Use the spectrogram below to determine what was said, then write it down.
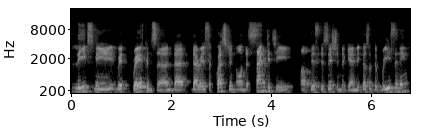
leaves me with grave concern that there is a question on the sanctity of this decision again, because of the reasoning,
